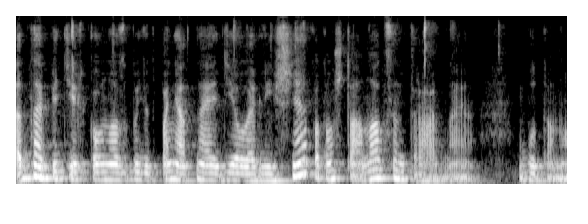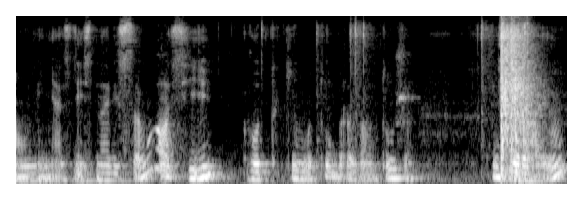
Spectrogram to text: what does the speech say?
Одна петелька у нас будет, понятное дело, лишняя, потому что она центральная. Вот она у меня здесь нарисовалась. И вот таким вот образом тоже убираю.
